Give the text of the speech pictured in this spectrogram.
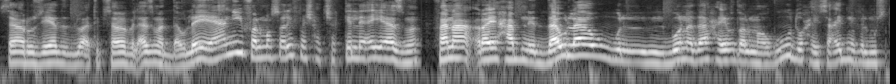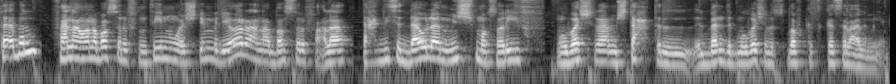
سعره زيادة دلوقتي بسبب الأزمة الدولية يعني فالمصاريف مش هتشكل لي أي أزمة. فأنا رايح أبني الدولة والبنى ده هيفضل موجود وهيساعدني في المستقبل. فأنا وأنا بصرف 220 مليار أنا بصرف على تحديث الدولة مش مصاريف مباشرة مش تحت ال- البند المباشر لاستضافة كأس- كأس العالم يعني.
